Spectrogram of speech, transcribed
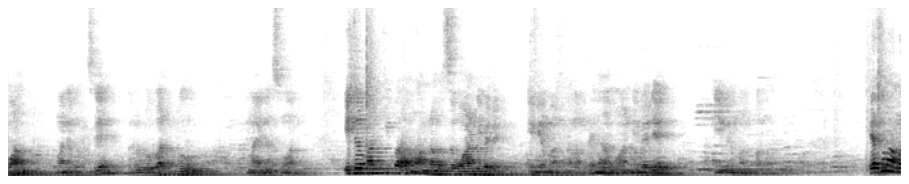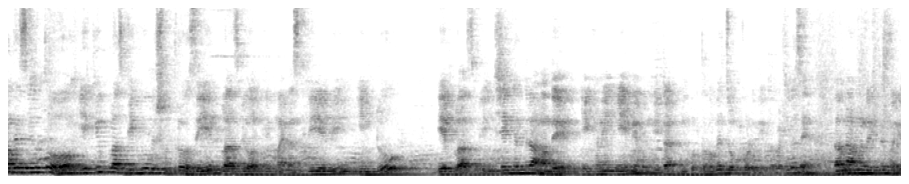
one মানে হচ্ছে root over two minus one এটার মান কি পালাম আমরা হচ্ছে ওয়ান ডিভাইডেড এম এর মান পালাম, তাই না? ওয়ান ডিভাইডেড এম এর মান পালাম। এখন আমাদের যেহেতু এ কিউব প্লাস বি কিউবের সূত্র হচ্ছে A plus B all minus three A B A plus B সেই ক্ষেত্রে আমাদের এখানে এম এবং এটা কি করতে হবে? যোগ করে দিতে হবে, ঠিক আছে? তাহলে আমরা লিখতে পারি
